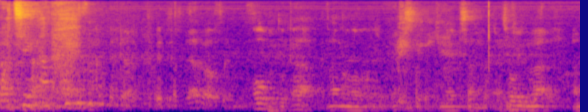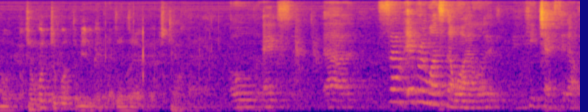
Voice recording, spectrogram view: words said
watching afterwards. オーブとかあの X とかキノ X さんとかそういうのはあのちょこちょこっと見るけど全然ちょっとわからない Old X. Uh, some, every once in a while, uh, he checks it out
